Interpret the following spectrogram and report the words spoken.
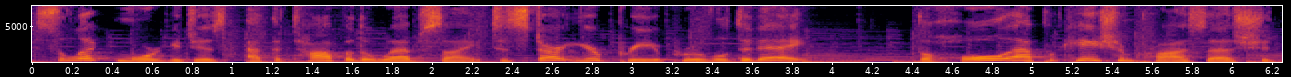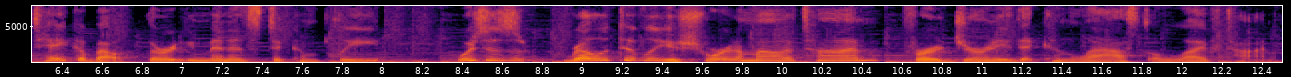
select mortgages at the top of the website to start your pre approval today. The whole application process should take about 30 minutes to complete, which is relatively a short amount of time for a journey that can last a lifetime.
